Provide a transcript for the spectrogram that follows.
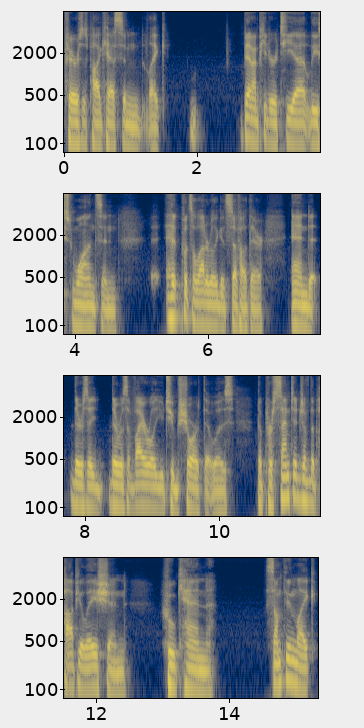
Ferriss's podcast and like been on Peter Attia at least once and it puts a lot of really good stuff out there. And there's a there was a viral YouTube short that was the percentage of the population who can something like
